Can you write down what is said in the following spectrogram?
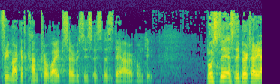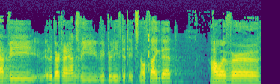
free market can't provide services as, as they are wanted. Mostly as libertarian, we, libertarians, we, we believe that it's not like that. However,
